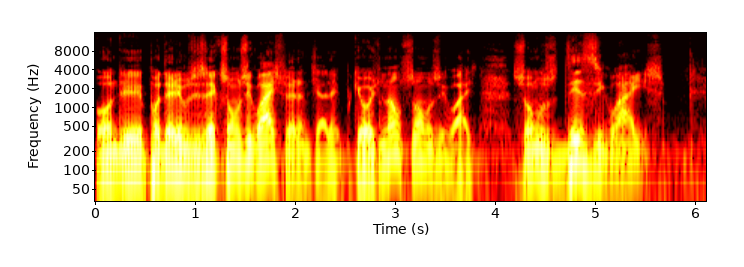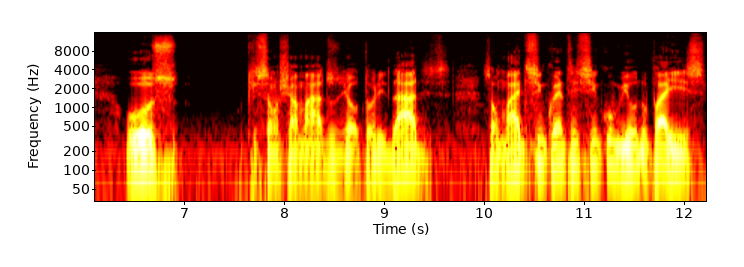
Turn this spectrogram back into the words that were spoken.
onde poderíamos dizer que somos iguais perante a lei, porque hoje não somos iguais, somos desiguais. Os que são chamados de autoridades são mais de 55 mil no país.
